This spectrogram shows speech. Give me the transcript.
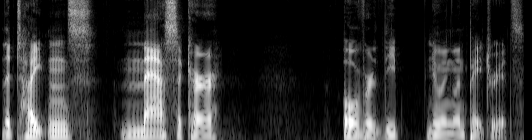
the Titans massacre over the New England Patriots.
